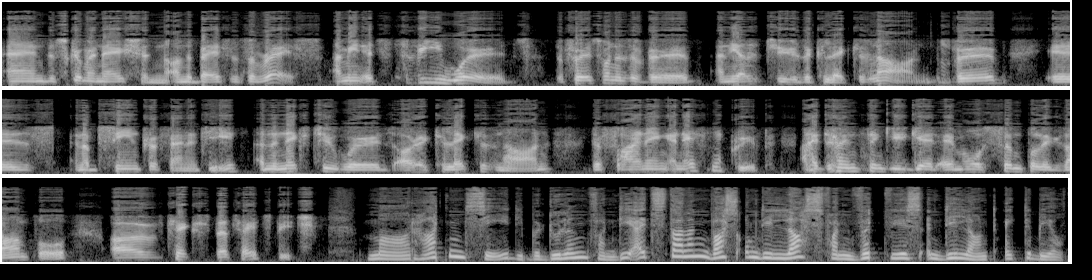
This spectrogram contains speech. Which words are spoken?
and discrimination on the basis of race. I mean, it's three words. The first one is a verb, and the other two is a collective noun. The verb is an obscene profanity, and the next two words are a collective noun defining an ethnic group. I don't think you get a more simple example of text that's hate speech. Maar Hutton sê die bedoeling van die uitstalling was om die las van wit wees in die land uit te beeld.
